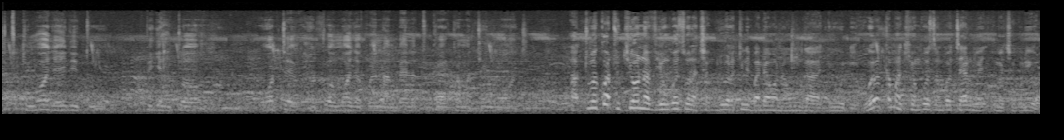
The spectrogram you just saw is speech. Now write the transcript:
kitu kimoja, ili tupige hatua wote, hatua moja kwenda mbele, tukiwa kama timu moja. Ah, Tumekuwa tukiona viongozi wanachaguliwa lakini baadaye wanaunga juhudi. Wewe kama kiongozi ambaye tayari umechaguliwa,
